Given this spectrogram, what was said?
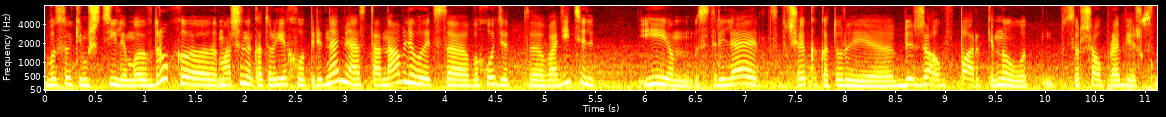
высоким штилем. И вдруг э, машина, которая ехала перед нами, останавливается, выходит э, водитель и стреляет в человека, который бежал в парке, ну вот совершал пробежку.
